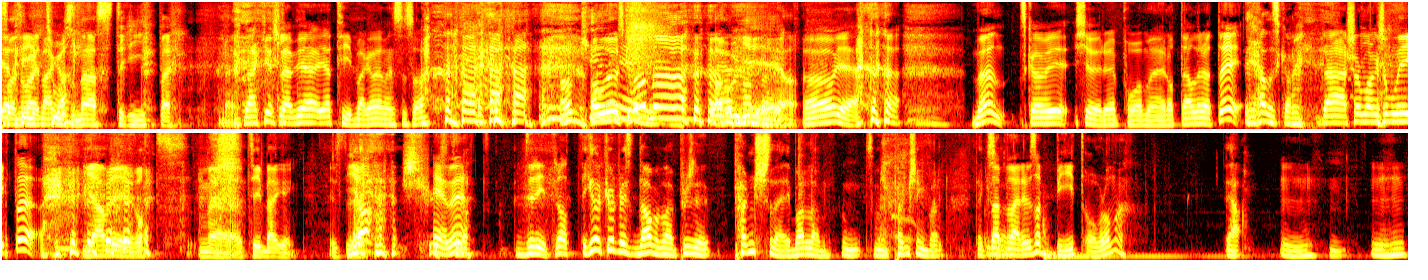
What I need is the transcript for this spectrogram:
Så nå er det to sånne striper. striper. Det er ikke slev, jeg, jeg teabaga det mens du sa. Ok. Alle elsker! Oh, yeah. Oh yeah. Men skal vi kjøre på med rotte eller røtte? Ja, det skal vi. Det er så mange som liker det. Jævlig rått med teabagging. Ja, enig. Dritrått. Ikke noe kult hvis damer bare plutselig puncher deg i ballene sånn som en punchingball. Det er Det er verre hvis det er beat over dem, da. Ja. Mm. Mhm.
